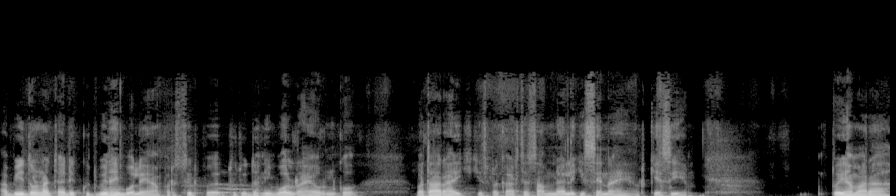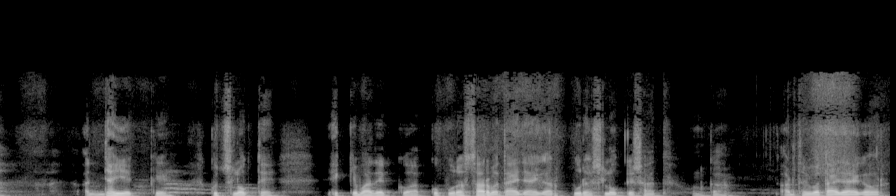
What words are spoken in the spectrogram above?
अभी द्रोणाचार्य कुछ भी नहीं बोले यहाँ पर, सिर्फ़ दुर्योधन ही बोल रहा है और उनको बता रहा है कि किस प्रकार से सामने वाले की सेना है और कैसी है। तो ये हमारा अध्याय एक के कुछ श्लोक थे। एक के बाद एक को आपको पूरा सार बताया जाएगा और पूरे श्लोक के साथ उनका अर्थ भी बताया जाएगा और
